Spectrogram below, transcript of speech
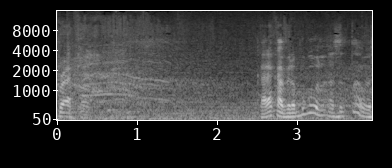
Kraken. Cara, a caveira bugou, né? Você não tava,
